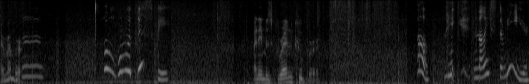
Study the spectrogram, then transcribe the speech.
I remember. Uh, who, who would this be? My name is Gren Cooper. Oh, nice to meet you.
